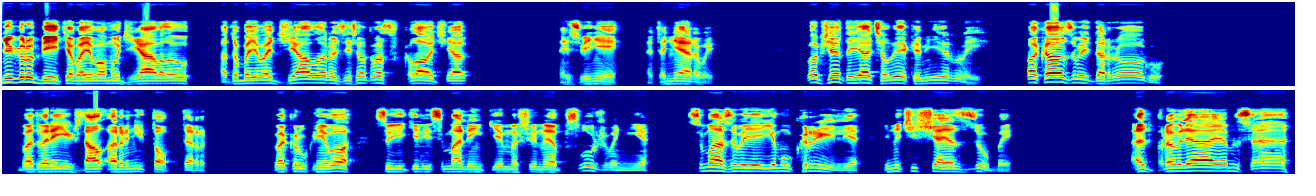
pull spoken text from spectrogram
Не грубите боевому дьяволу, а то боевой дьявол разнесет вас в клочья. Извини, это нервы. Вообще-то я человек мирный. Показывай дорогу. Во дворе их ждал орнитоптер. Вокруг него суетились маленькие машины обслуживания, смазывая ему крылья и начищая зубы. «Отправляемся!»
